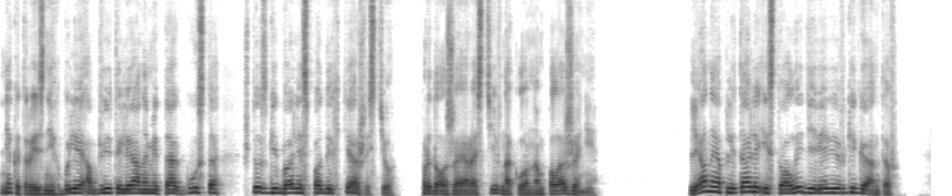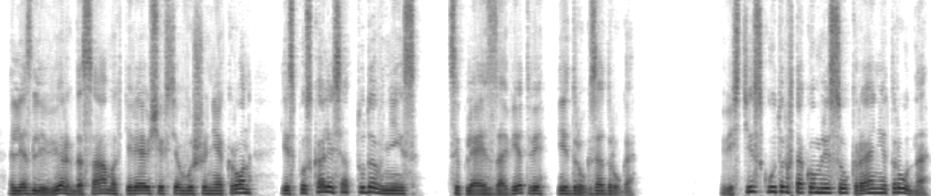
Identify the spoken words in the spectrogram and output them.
Некоторые из них были обвиты лианами так густо, что сгибались под их тяжестью, продолжая расти в наклонном положении. Лианы оплетали и стволы деревьев-гигантов, лезли вверх до самых теряющихся в вышине крон и спускались оттуда вниз, цепляясь за ветви и друг за друга. Вести скутер в таком лесу крайне трудно.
